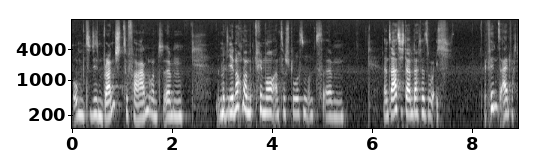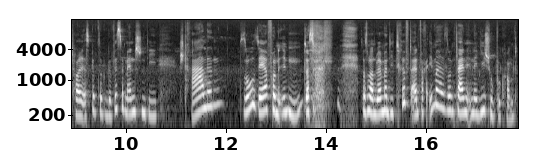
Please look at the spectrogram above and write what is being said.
um zu diesem Brunch zu fahren und ähm, mit ihr nochmal mit Cremant anzustoßen. Und ähm, dann saß ich da und dachte so, ich finde es einfach toll. Es gibt so gewisse Menschen, die strahlen so sehr von innen, dass man, dass man, wenn man die trifft, einfach immer so einen kleinen Energieschub bekommt.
